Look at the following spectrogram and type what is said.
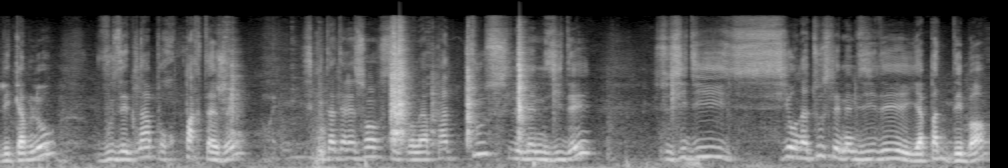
les camelots, vous êtes là pour partager. Ce qui est intéressant, c'est qu'on n'a pas tous les mêmes idées. Ceci dit, si on a tous les mêmes idées, il n'y a pas de débat.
